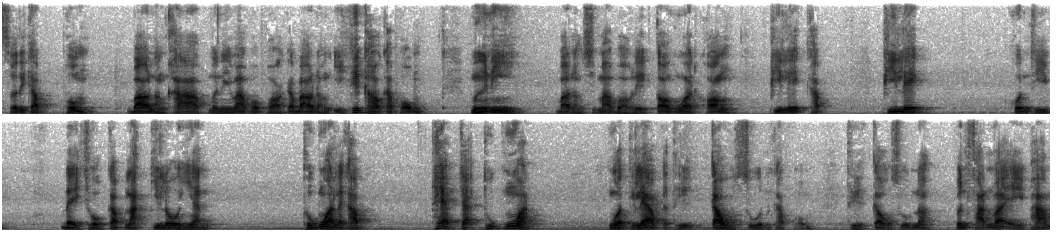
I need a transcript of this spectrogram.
สวัสดีครับผมบ่าวหนองคาวมือนี้มาพบพอกับบ่าวหนองอีกคือเขาครับผม มือนี้บ่าวหนองสิมาบอกเลขตองวดของพี่เล็กครับ พี่เล็กคนที่ได้โชคกับลักกิโลเฮียน ทุกงวดเลยครับ แทบจะทุกงวด งวดที่แล้วก็ถือ90ครับผมถือ90เนาะเพิ่นฝันว่าไอ้พาม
